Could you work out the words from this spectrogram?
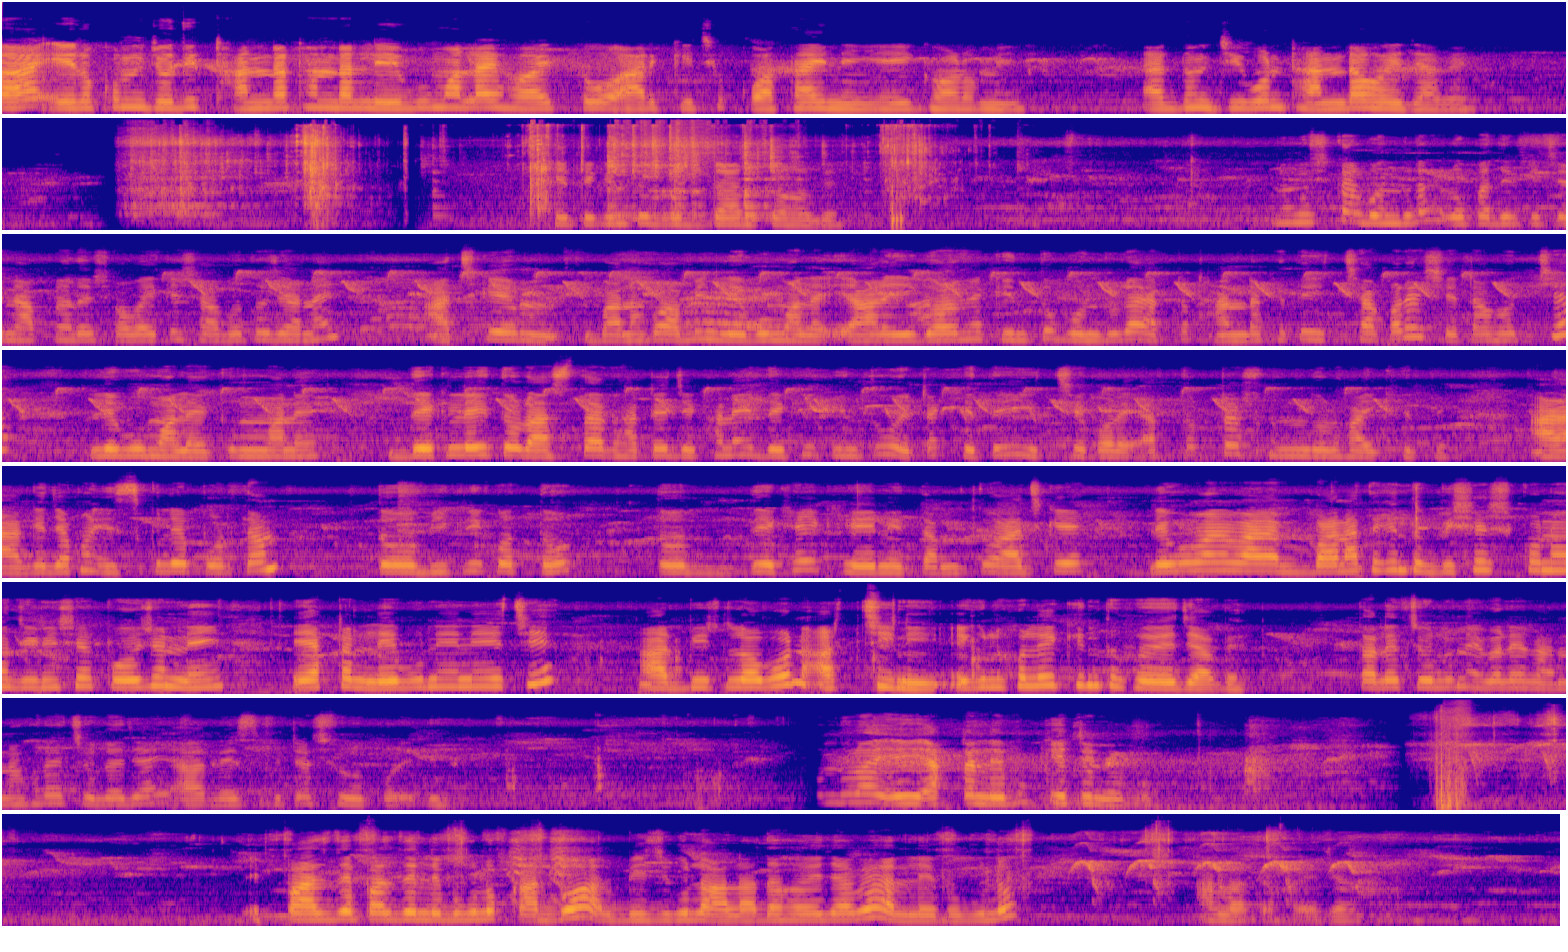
তা এরকম যদি ঠান্ডা ঠান্ডা লেবু মালাই হয় তো আর কিছু কথাই নেই এই গরমে। একদম জীবন ঠান্ডা হয়ে যাবে। খেতে কিন্তু দুর্দান্ত হবে। নমস্কার বন্ধুরা রূপাদির কিচেনে আপনাদের সবাইকে স্বাগত জানাই। আজকে বানাবো আমি লেবু মালাই। আর এই গরমে কিন্তু বন্ধুরা একটা ঠান্ডা খেতে ইচ্ছা করে, সেটা হচ্ছে লেবু মালাই। মানে দেখলেই তো রাস্তাঘাটে যেখানেই দেখি কিন্তু এটা খেতেই ইচ্ছে করে, এতটা সুন্দর হয় খেতে। আর আগে যখন স্কুলে পড়তাম, তো বিক্রি করতো, তো দেখেই খেয়ে নিতাম। তো আজকে লেবু মালাই বানাতে কিন্তু বিশেষ কোনো জিনিসের প্রয়োজন নেই। এই একটা লেবু নিয়ে নিয়েছি আর বিট লবণ আর চিনি, এগুলো হলেই কিন্তু হয়ে যাবে। তাহলে চলুন এবারে রান্নাঘরে চলে যাই আর রেসিপিটা শুরু করে দিই। বন্ধুরা, এই একটা লেবু কেটে নেব। পাশ দিয়ে পাশ দিয়ে লেবুগুলো কাটবো আর বীজগুলো আলাদা হয়ে যাবে আর লেবুগুলো আলাদা হয়ে যাবে।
